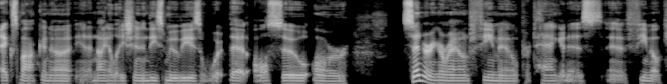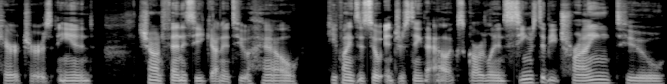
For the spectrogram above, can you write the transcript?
ex machina and annihilation and these movies that also are centering around female protagonists uh, female characters and sean fennessey got into how he finds it so interesting that alex garland seems to be trying to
